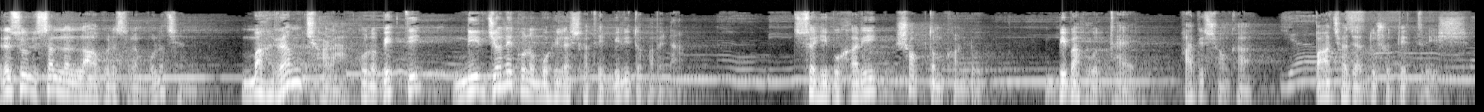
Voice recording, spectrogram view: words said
রসুল সাল্লাহ সাল্লাম বলেছেন, মাহরাম ছাড়া কোনো ব্যক্তি নির্জনে কোনো মহিলার সাথে মিলিত হবে না। সহি বুখারি, সপ্তম খণ্ড, বিবাহ অধ্যায় হাতের সংখ্যা পাঁচ হাজার দুশো তেত্রিশ।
